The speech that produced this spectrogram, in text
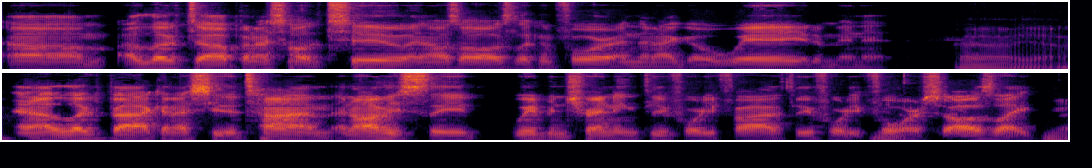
um. I looked up and I saw two, and that was all I was looking for and then I go, wait a minute uh, yeah. And I looked back and I see the time, and obviously we'd been training 345, 344. Yeah. So I was like, yeah.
